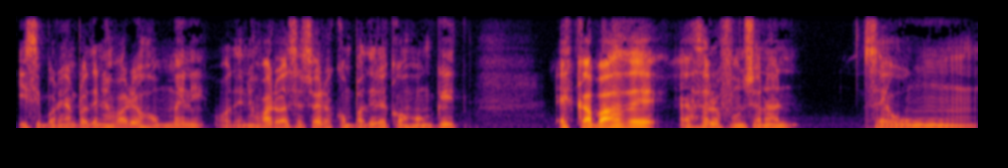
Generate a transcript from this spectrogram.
Y si, por ejemplo, tienes varios Home Mini o tienes varios accesorios compatibles con HomeKit, es capaz de hacerlo funcionar según,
